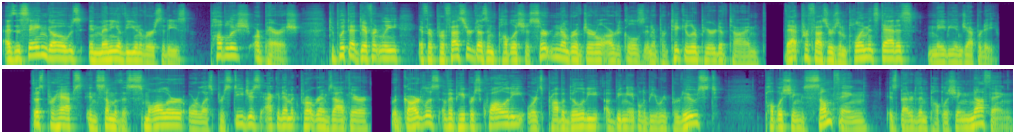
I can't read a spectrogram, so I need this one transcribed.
As the saying goes in many of the universities, publish or perish. To put that differently, if a professor doesn't publish a certain number of journal articles in a particular period of time, that professor's employment status may be in jeopardy. Thus, perhaps in some of the smaller or less prestigious academic programs out there, regardless of a paper's quality or its probability of being able to be reproduced, publishing something is better than publishing nothing.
